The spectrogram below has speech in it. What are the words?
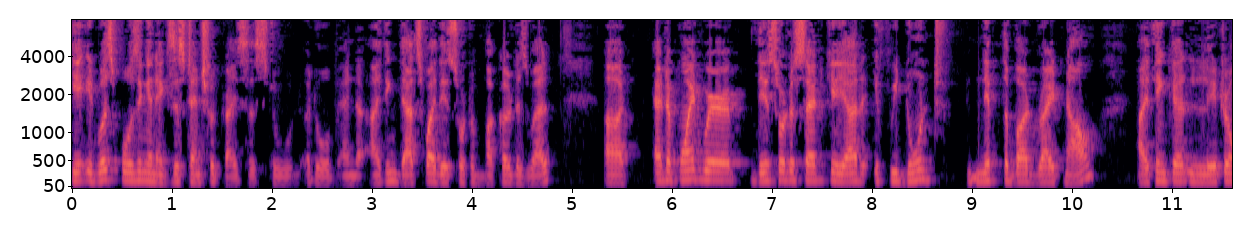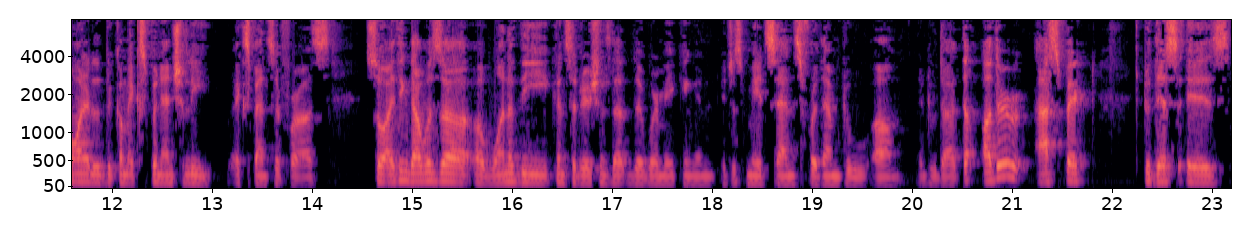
it was posing an existential crisis to Adobe, and I think that's why they sort of buckled as well. Uh, at a point where they sort of said, "Okay, if we don't nip the bud right now, I think uh, later on it'll become exponentially expensive for us. So I think that was a, a, one of the considerations that they were making, and it just made sense for them to um, do that. The other aspect to this is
